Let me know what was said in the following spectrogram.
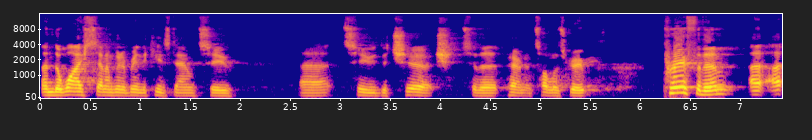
And the wife said, I'm going to bring the kids down to, uh, to the church, to the parent and toddlers group. Pray for them. I, I,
